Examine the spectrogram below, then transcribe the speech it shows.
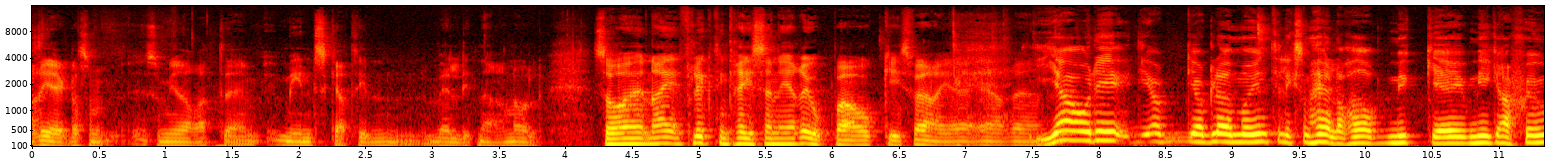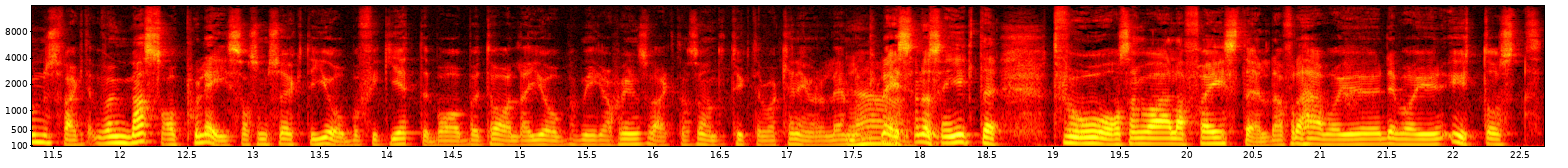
regler som, som gör att det minskar till väldigt nära noll. Så eh, nej, flyktingkrisen i Europa och i Sverige är... eh, Ja, och det, jag, jag glömmer ju inte liksom heller hur mycket migrationsvakt... Det var massor av poliser som sökte jobb och fick jättebra betalda jobb på migrationsvakten och sånt och tyckte det var kanon att lämna Ja. polisen. Och sen gick det två år, sen var alla friställda. För det här var ju, det var ju ytterst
